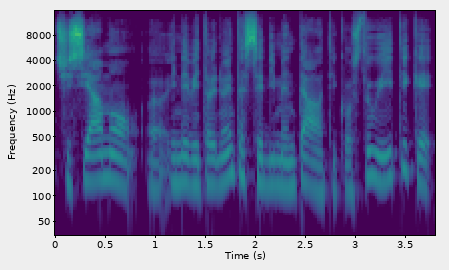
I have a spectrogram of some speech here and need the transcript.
ci siamo eh, inevitabilmente sedimentati, costruiti, che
